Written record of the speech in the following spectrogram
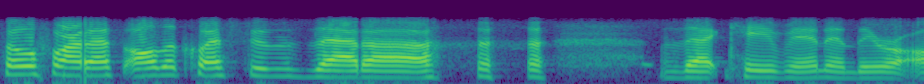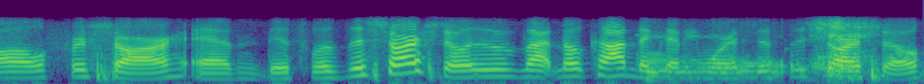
so far that's all the questions that uh that came in and they were all for Shar and this was the Shar show. This is not no conduct anymore. It's just the Shar show.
